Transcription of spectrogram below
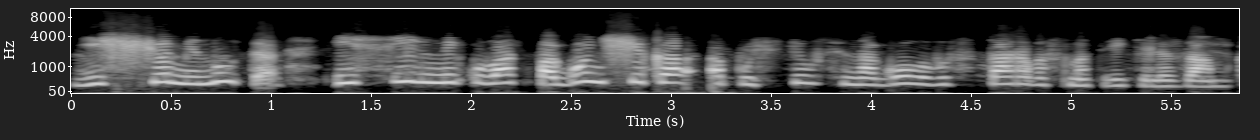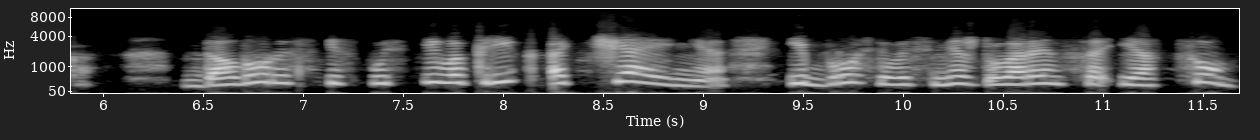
Еще минута, и сильный кулак погонщика опустился на голову старого смотрителя замка. Долорес испустила крик отчаяния и бросилась между Лоренцо и отцом,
